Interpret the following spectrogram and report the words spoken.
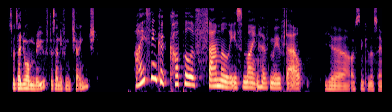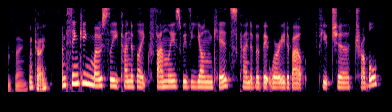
So, has anyone moved? Has anything changed? I think a couple of families might have moved out. Yeah, I was thinking the same thing. Okay. I'm thinking mostly kind of like families with young kids, kind of a bit worried about future trouble,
